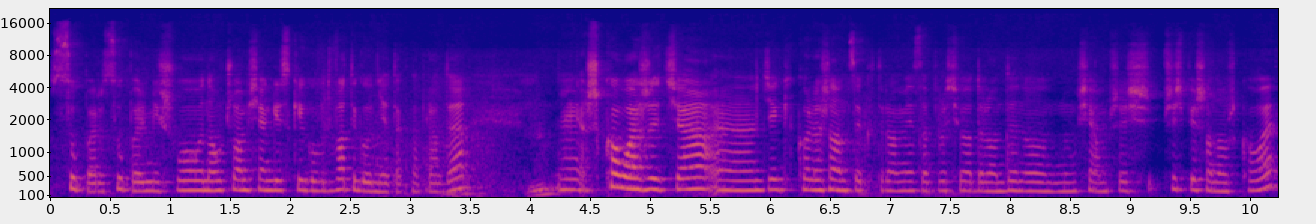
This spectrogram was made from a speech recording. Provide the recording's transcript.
super, super mi szło, nauczyłam się angielskiego w dwa tygodnie tak naprawdę. Mm, Szkoła życia, e, dzięki koleżance, która mnie zaprosiła do Londynu, musiałam przejść przyspieszoną szkołę.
